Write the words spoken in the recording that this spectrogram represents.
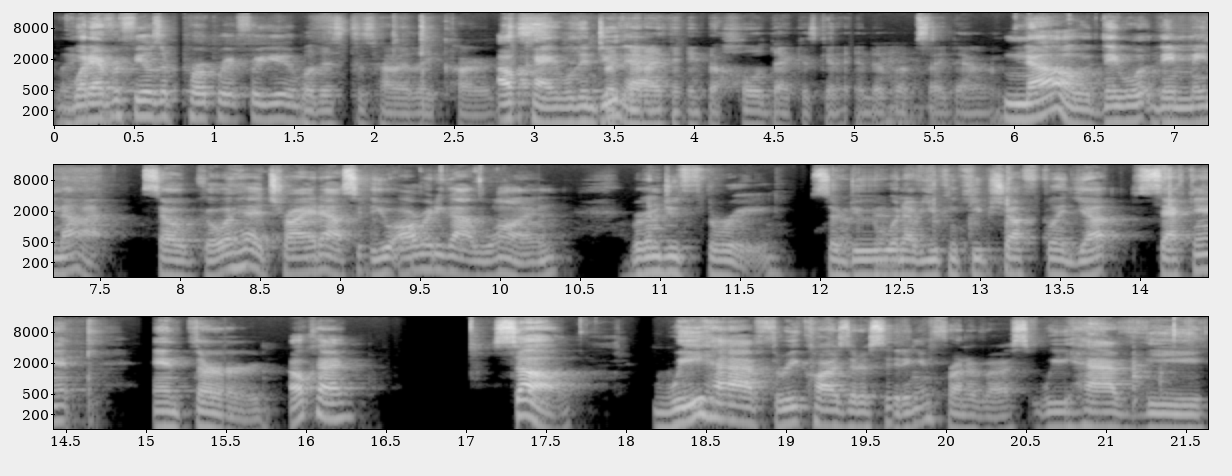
Lay Whatever it? feels appropriate for you. Well, this is how I lay cards. Okay, well then do but that. Then I think the whole deck is going to end up upside down. No, they will. They may not. So go ahead, try it out. So you already got one. We're gonna do three. So do whatever you can keep shuffling. Yep, second and third. Okay. So we have three cards that are sitting in front of us. We have the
